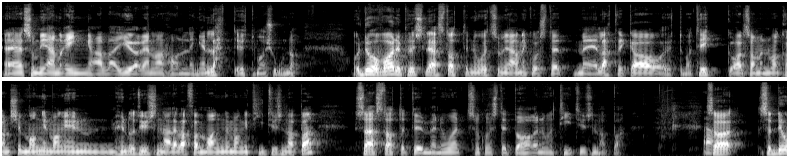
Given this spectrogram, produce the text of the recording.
eh, som igjen ringer eller gjør en eller annen handling. En lett automasjon, da. Og da var det plutselig erstattet noe som gjerne kostet med elektriker og automatikk og alt sammen, kanskje mange mange hundre tusen, eller i hvert fall mange mange titusenlapper, så erstattet du det med noe som kostet bare noen titusenlapper. Så, så da,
